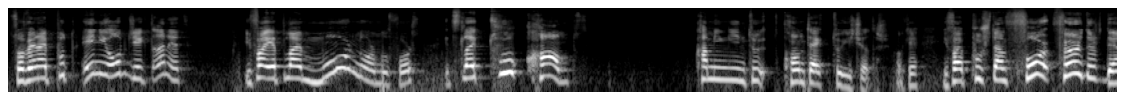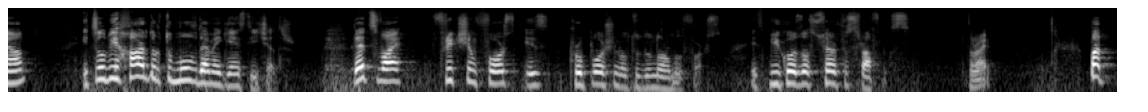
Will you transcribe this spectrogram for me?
So when I put any object on it, if I apply more normal force, it's like two comps coming into contact to each other. Okay? If I push them for, further down, it will be harder to move them against each other. That's why friction force is proportional to the normal force. It's because of surface roughness. All right? But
